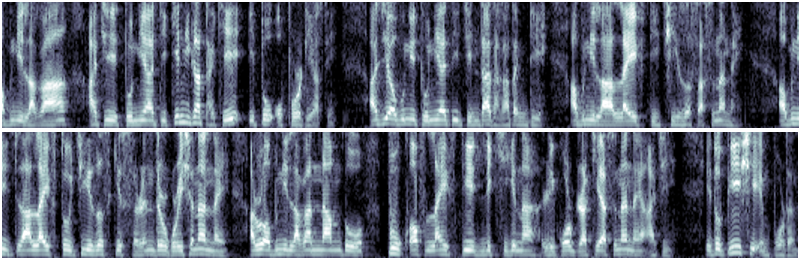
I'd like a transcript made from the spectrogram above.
আপুনি লগা আজি দুনিয়াটি কেনেকুৱা থাকি এইটো ওপৰতে আছে। আজি আপুনি দুনিয়াটি চিন্তা থকা টাইম দিয়ে আপুনি লা লাইফ দি জিজাছ আছে না নাই? আপুনি লা লাইফটো জিজাছকে চাৰেণ্ডাৰ কৰিছে না নাই? আৰু আপুনি লগা নামটো বুক অফ লাইফ দি লিখি কিনে ৰেকৰ্ড ৰাখি আছে না নাই আজি? এইটো বেছি ইম্পৰ্টেণ্ট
